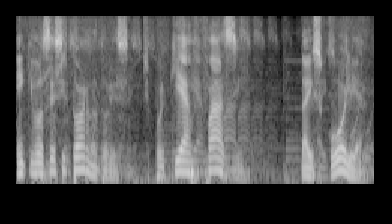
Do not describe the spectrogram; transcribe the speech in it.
em que você se torna adolescente, porque é a fase da escolha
